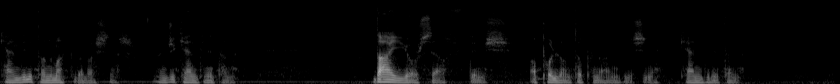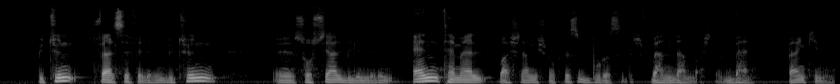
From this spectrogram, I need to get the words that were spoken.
kendini tanımakla başlar. Önce kendini tanı. Die yourself demiş Apollon tapınağının girişine. Kendini tanı. Bütün felsefelerin, bütün e, sosyal bilimlerin en temel başlangıç noktası burasıdır. Benden başlar. Ben. Ben kimim?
